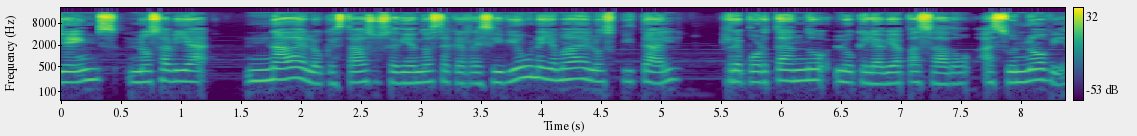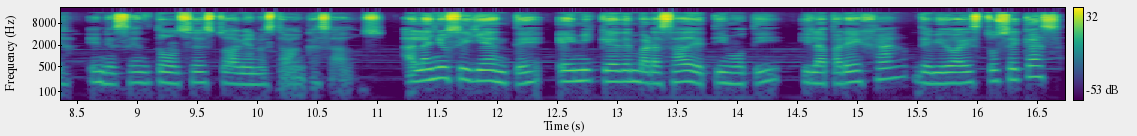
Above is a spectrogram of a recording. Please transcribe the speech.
James no sabía nada de lo que estaba sucediendo hasta que recibió una llamada del hospital reportando lo que le había pasado a su novia. En ese entonces todavía no estaban casados. Al año siguiente, Amy queda embarazada de Timothy y la pareja, debido a esto, se casa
